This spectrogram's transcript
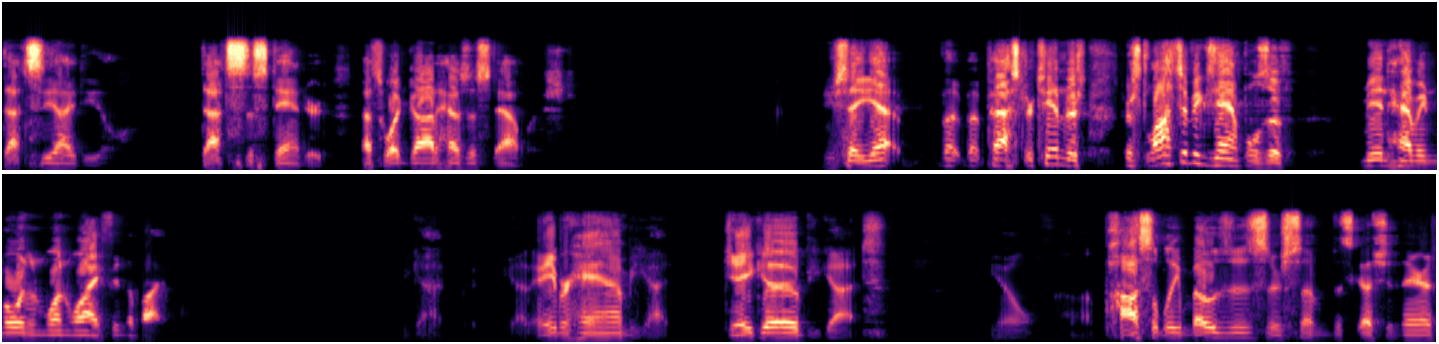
that's the ideal. That's the standard. That's what God has established. You say, yeah, but but Pastor Tim, there's there's lots of examples of men having more than one wife in the Bible. You got you got Abraham, you got Jacob, you got you know possibly Moses. There's some discussion there if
